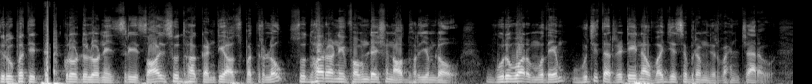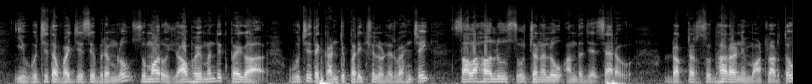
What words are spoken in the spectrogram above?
తిరుపతి తెక్ రోడ్డులోని శ్రీ సాయి సుధా కంటి ఆసుపత్రిలో సుధారాణి ఫౌండేషన్ ఆధ్వర్యంలో గురువారం ఉదయం ఉచిత రెటీనా వైద్య శిబిరం నిర్వహించారు. ఈ ఉచిత వైద్య శిబిరంలో సుమారు యాభై మందికి పైగా ఉచిత కంటి పరీక్షలు నిర్వహించి సలహాలు సూచనలు అందజేశారు. డాక్టర్ సుధారాణి మాట్లాడుతూ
